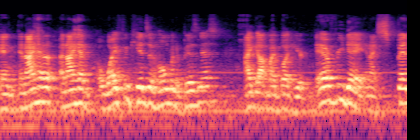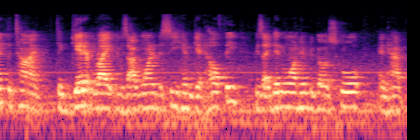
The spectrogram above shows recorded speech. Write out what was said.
and, and I had a, and I had a wife and kids at home and a business, I got my butt here every day and I spent the time to get it right because I wanted to see him get healthy because I didn't want him to go to school and have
